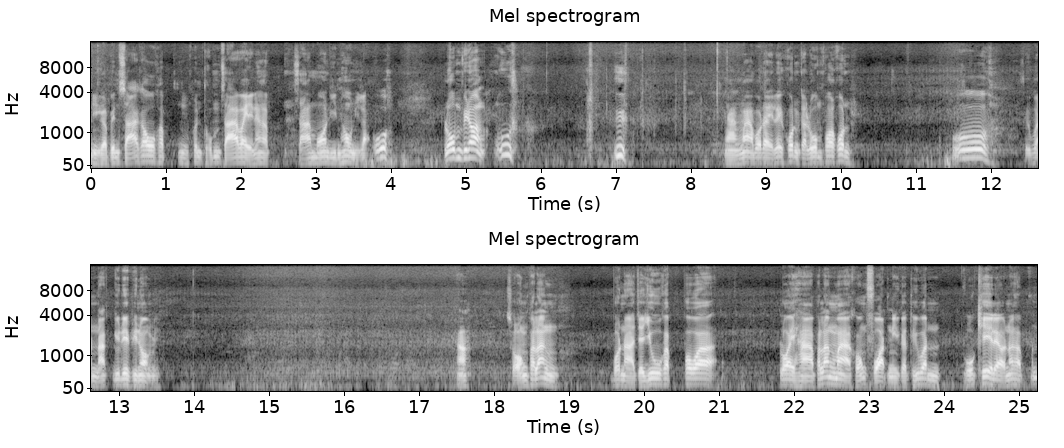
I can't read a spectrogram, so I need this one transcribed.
นี่ก็เป็นสาเขาครับนี่เพิ่นถมสาไว้นะครับ สาหมอดินเฮานี่ละโอ้ลมพี่น้องอู้อื้อย่างมาบ่ได้เลยคนกับลมพอคนโอ้ถือว่าหนักอยู่เด้พี่น้องนี่ฮะสองพลังบ่น่าจะอยู่ครับ เพราะว่าลอยหาพลังมาของฟอร์ดนี่ก็ถือว่าโอเคแล้วนะครับ มัน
